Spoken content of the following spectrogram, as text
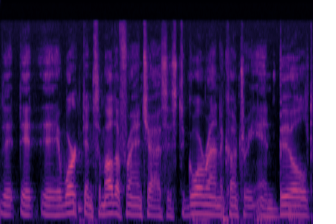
that, that had worked in some other franchises to go around the country and build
